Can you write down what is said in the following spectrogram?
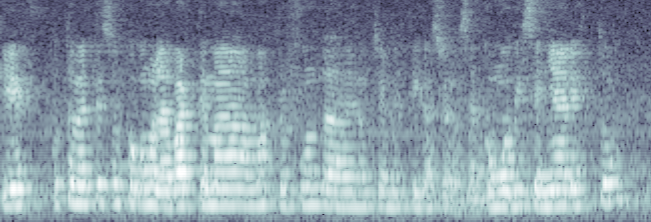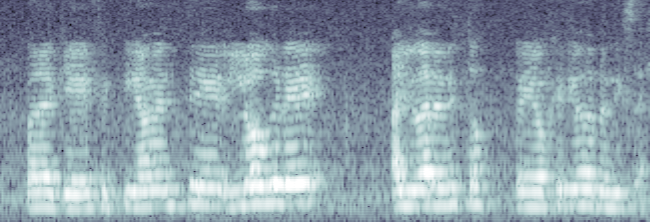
Que justamente eso fue como la parte más, profunda de nuestra investigación, o sea, cómo diseñar esto para que efectivamente logre ayudar en estos eh, objetivos de aprendizaje.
